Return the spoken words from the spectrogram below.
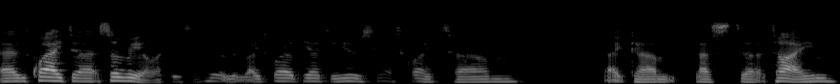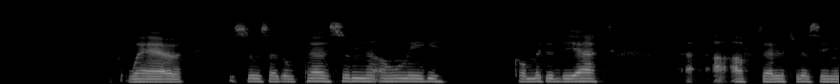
and quite uh, surreal. I think surreal is the right word here to use. Yes, quite um, like um, last uh, time where the suicidal person only committed the act uh, after literally seeing a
